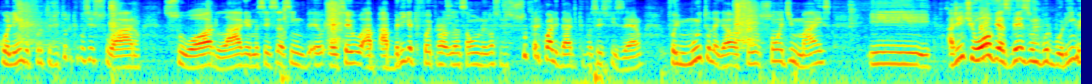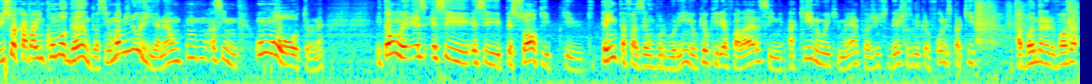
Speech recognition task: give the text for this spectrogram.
colhendo o fruto de tudo que vocês suaram, suor, lágrimas, vocês, assim, eu, eu sei a, a briga que foi para lançar um negócio de super qualidade que vocês fizeram, foi muito legal, assim, o som é demais e a gente ouve às vezes um burburinho e isso acaba incomodando, assim, uma minoria, né? Um, um, assim, um ou outro, né? Então, esse, esse, pessoal que, que, que tenta fazer um burburinho, o que eu queria falar era assim: aqui no Wikimetal a gente deixa os microfones para que a banda nervosa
